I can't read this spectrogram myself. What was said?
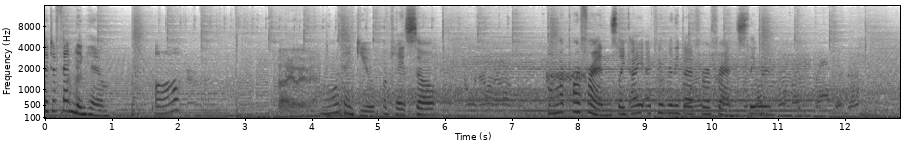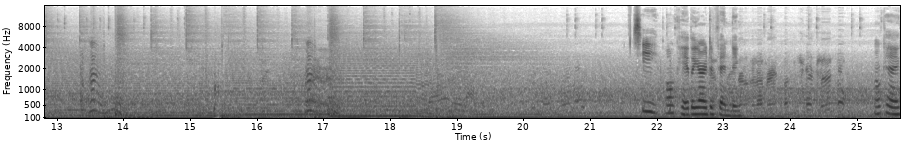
Oh, defending him. Aw. Oh, thank you. Okay, so... Oh, our poor friends. Like, I, I feel really bad for our friends. They were... see. Okay, they are defending. Okay.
